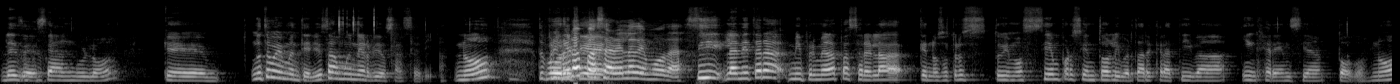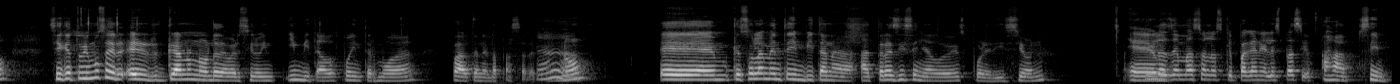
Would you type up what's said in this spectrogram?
desde ese ángulo, que no te voy a mentir, yo estaba muy nerviosa ese día, ¿no? Tu primera pasarela de modas. Sí, la neta era mi primera pasarela que nosotros tuvimos 100% libertad creativa, injerencia, todo, ¿no? Sí que tuvimos el, gran honor de haber sido invitados por Intermoda para tener la pasarela, ah. ¿no? Em, que solamente invitan a, tres diseñadores por edición. y em, los demás son los que pagan el espacio. Ajá, sí.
